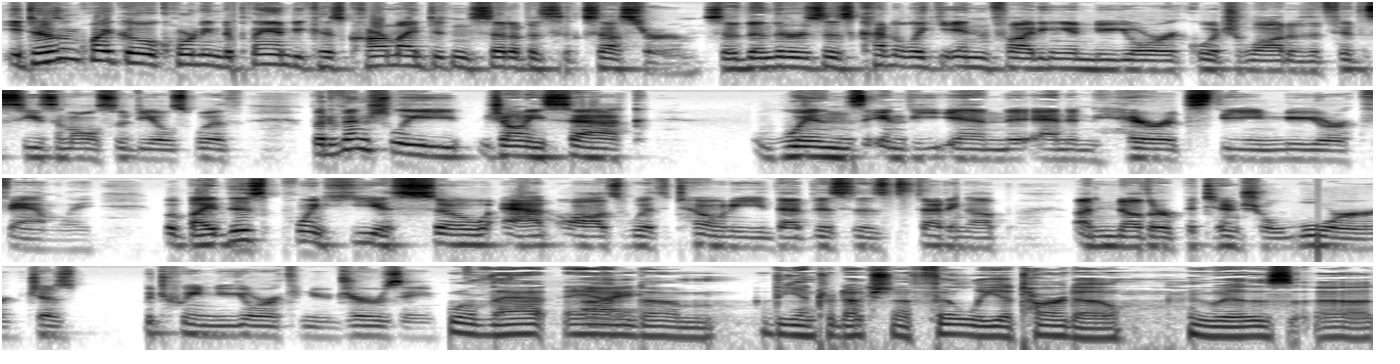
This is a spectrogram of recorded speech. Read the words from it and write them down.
it doesn't quite go according to plan because Carmine didn't set up a successor. So then there's this kind of like infighting in New York, which a lot of the fifth season also deals with. But eventually, Johnny Sack wins in the end and inherits the New York family. But by this point, he is so at odds with Tony that this is setting up another potential war just between New York and New Jersey. Well, that and I... um, the introduction of Phil Leotardo, who is uh,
